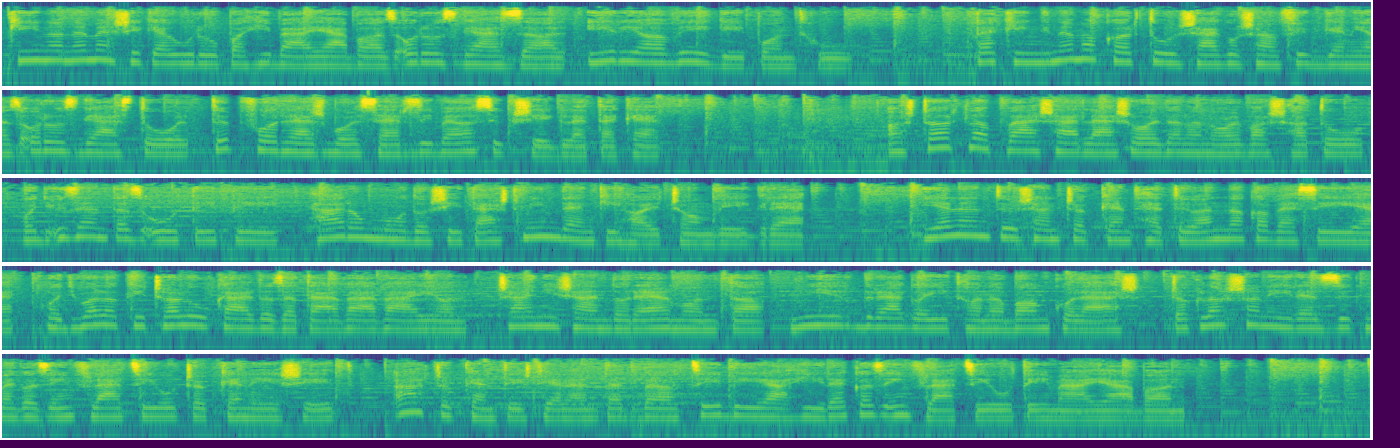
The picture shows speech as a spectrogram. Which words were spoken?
Kína nem esik Európa hibájába az orosz gázzal, írja a vg.hu. Peking nem akar túlságosan függeni az orosz gáztól, több forrásból szerzi be a szükségleteket. A startlap vásárlás oldalon olvasható, hogy üzent az OTP, három módosítást mindenki hajtson végre jelentősen csökkenthető annak a veszélye, hogy valaki csalók áldozatává váljon, Csányi Sándor elmondta, miért drága itthon a bankolás, csak lassan érezzük meg az infláció csökkenését, árcsökkentést jelentett be a CBA hírek az infláció témájában.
